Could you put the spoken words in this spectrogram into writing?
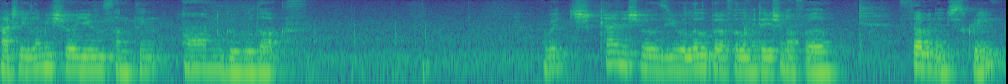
Actually, let me show you something on Google Docs which kind of shows you a little bit of a limitation of a 7 inch screen.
